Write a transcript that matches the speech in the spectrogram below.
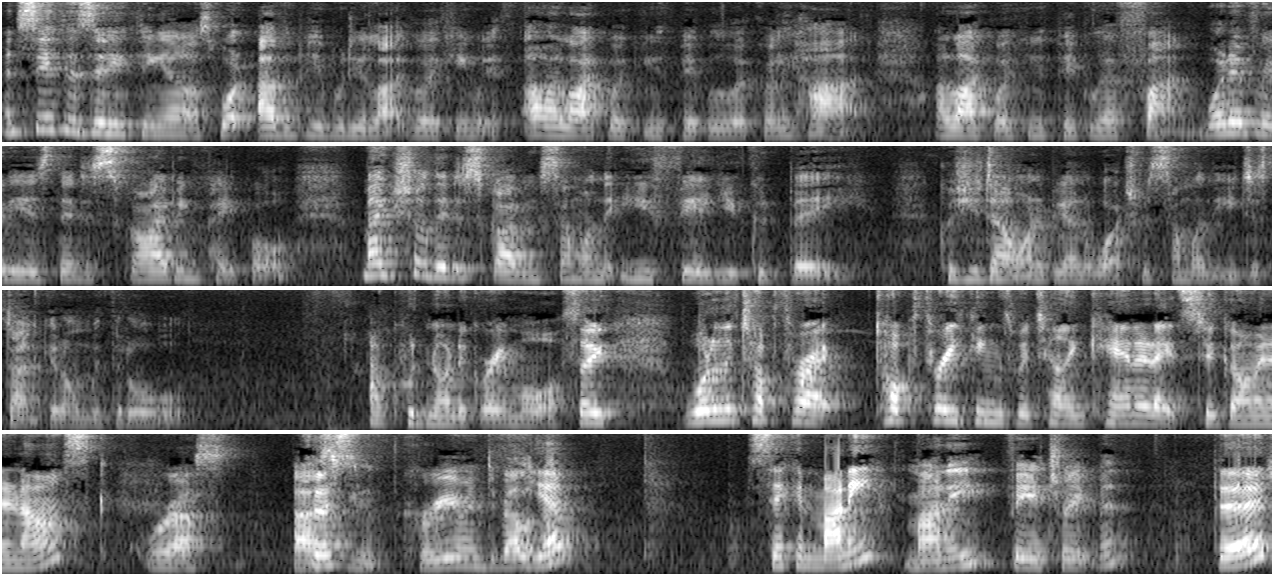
And see if there's anything else. What other people do you like working with? Oh, I like working with people who work really hard. I like working with people who have fun. Whatever it is they're describing people, make sure they're describing someone that you feel you could be. Because you don't want to be on a watch with someone that you just don't get on with at all. I could not agree more. So, what are the top three top three things we're telling candidates to go in and ask? We're ask, asking First, career and development. Yep Second, money. Money, fair treatment. Third,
